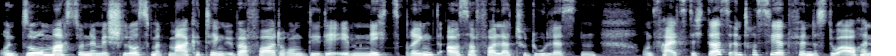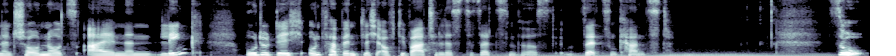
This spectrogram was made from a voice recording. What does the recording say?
Und so machst du nämlich Schluss mit Marketingüberforderung, die dir eben nichts bringt, außer voller To-Do-Listen. Und falls dich das interessiert, findest du auch in den Show Notes einen Link, wo du dich unverbindlich auf die Warteliste setzen wirst, setzen kannst. So,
